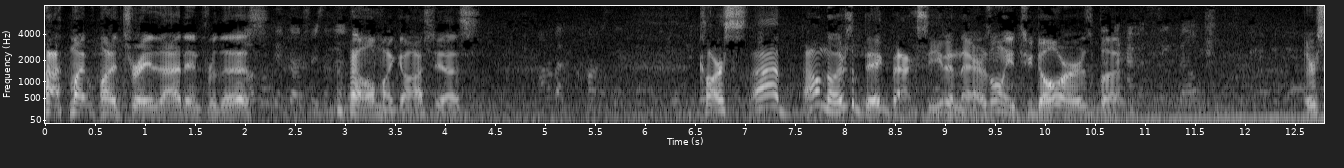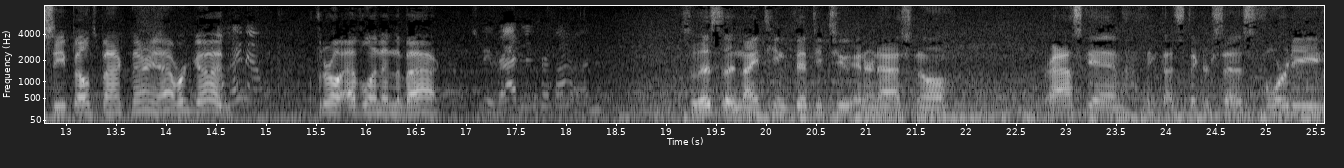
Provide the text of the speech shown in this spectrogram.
I might want to trade that in for this. I'll go get groceries in oh my gosh, yes. I don't know about the car seat. Cars, uh, I don't know, there's a big back seat in there. There's only two doors, but I seatbelt. there's seat belts back there. Yeah, we're good. Okay. Throw Evelyn in the back. Should be riding in for fun. So this is a 1952 International. They're asking, I think that sticker says 40,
